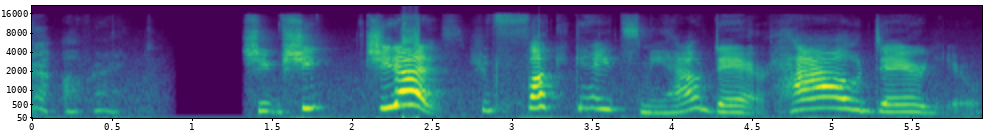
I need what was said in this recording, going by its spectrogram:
Alright. She, she, she does! She fucking hates me. How dare. How dare you?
